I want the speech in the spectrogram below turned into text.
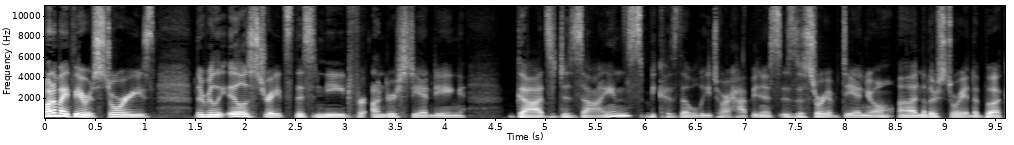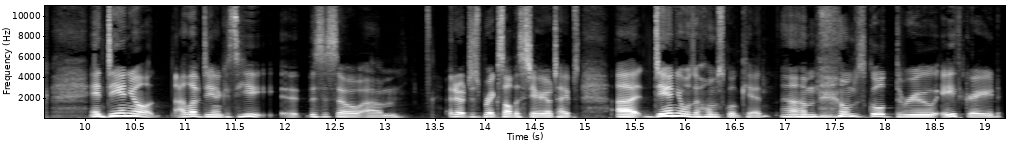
one of my favorite stories that really illustrates this need for understanding God's designs because they'll lead to our happiness is the story of Daniel, uh, another story in the book. And Daniel, I love Daniel because he, this is so, um, I don't know it just breaks all the stereotypes. Uh, Daniel was a homeschooled kid, um, homeschooled through eighth grade.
